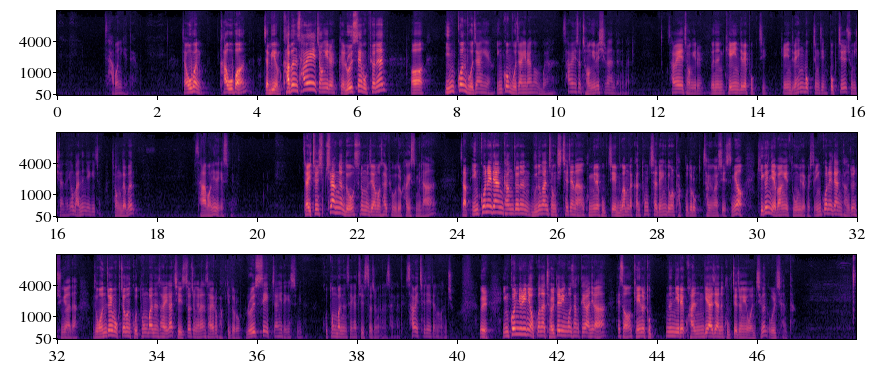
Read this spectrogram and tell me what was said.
4번이겠네요. 자, 5번. 가 5번. 자, 미음. 갑은 사회의 정의를 그 롤스의 목표는 어, 인권 보장이에요. 인권 보장이라는 건 뭐야? 사회에서 정의를 실현한다는 거야. 사회의 정의를 은은 개인들의 복지, 개인들의 행복 증진, 복지를 중시한다. 이건 맞는 얘기죠. 정답은 4번이 되겠습니다. 자, 2017학년도 수능 문제 한번 살펴보도록 하겠습니다. 자, 인권에 대한 강조는 무능한 정치 체제나 국민의 복지에 무감각한 통치자들의 행동을 바꾸도록 작용할 수 있으며 기근 예방에 도움이 될 것이다. 인권에 대한 강조는 중요하다. 그래서 원조의 목적은 고통받는 사회가 질서정연한 사회로 바뀌도록 롤스의 입장이 되겠습니다. 고통받는 사회가 질서정연한 사회가 돼. 사회 체제에 대한 원조. 을 인권 유린이 없거나 절대 빈곤 상태가 아니라 해서 개인을 돕는 일에 관계하지 않는 국제정의 원칙은 옳지 않다.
